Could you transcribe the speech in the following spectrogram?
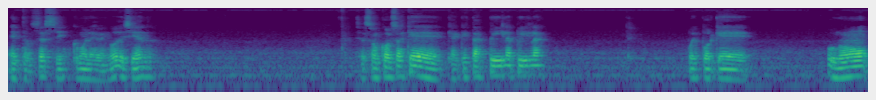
Entonces sí, como les vengo diciendo, son cosas que, hay que estar pila, pila, pues porque uno,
